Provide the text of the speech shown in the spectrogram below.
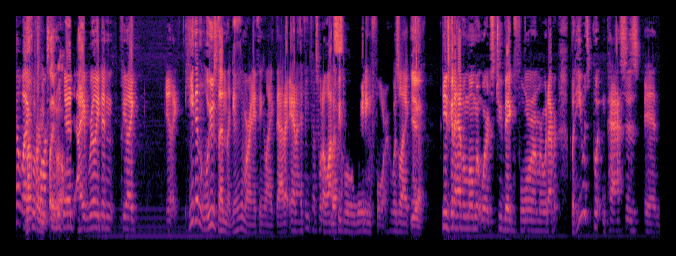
I like what Purdy Brock played Purdy well. did. I really didn't feel like, like he didn't lose them the game or anything like that. And I think that's what a lot of people were waiting for. Was like Yeah. He's gonna have a moment where it's too big for him or whatever. But he was putting passes in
